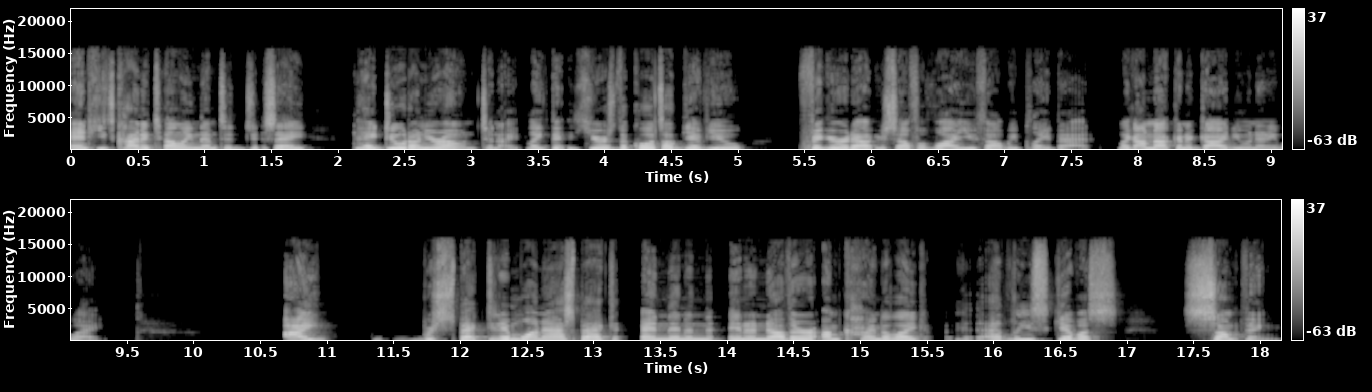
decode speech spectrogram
and he's kind of telling them to say hey do it on your own tonight. Like here's the quotes i'll give you. Figure it out yourself of why you thought we played bad. Like i'm not going to guide you in any way. I respected in one aspect and then in in another i'm kind of like at least give us something.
